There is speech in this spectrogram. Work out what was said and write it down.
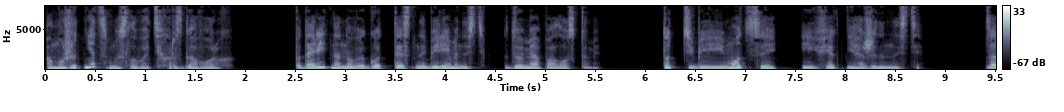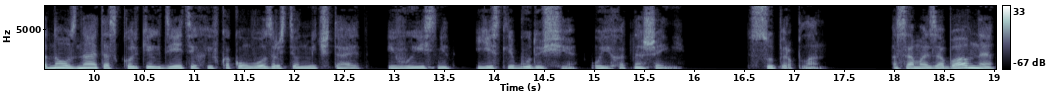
А может, нет смысла в этих разговорах? Подарить на Новый год тест на беременность с двумя полосками. Тут тебе и эмоции, и эффект неожиданности. Заодно узнает, о скольких детях и в каком возрасте он мечтает, и выяснит, есть ли будущее у их отношений. Суперплан. А самое забавное,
